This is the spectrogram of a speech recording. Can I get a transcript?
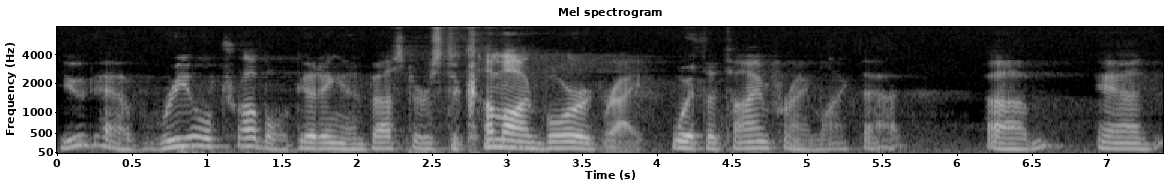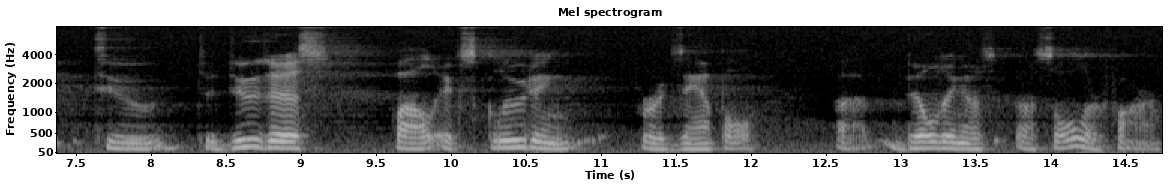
you'd have real trouble getting investors to come on board right. with a time frame like that. Um, and to to do this while excluding, for example, uh, building a, a, solar farm.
